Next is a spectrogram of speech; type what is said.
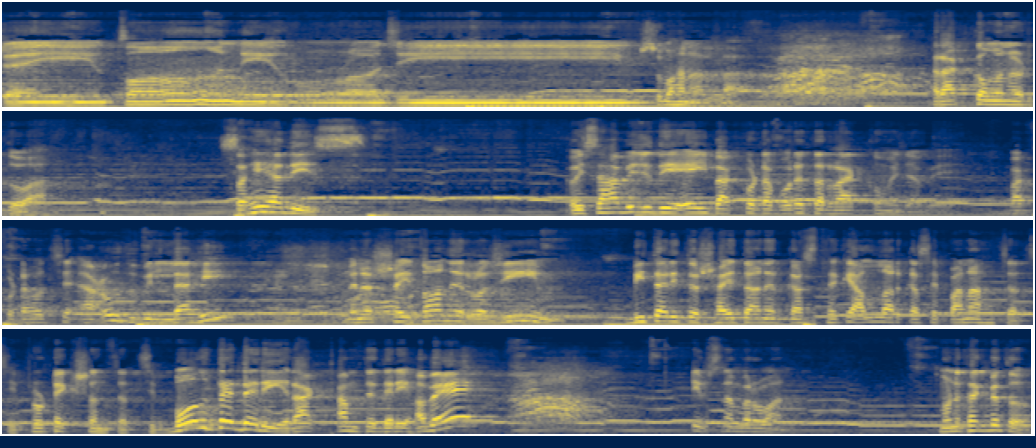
শাইতানির রাজিম রাগ কমানোর দোয়া। হাদিস। ওই সাহাবি যদি এই বাক্যটা পড়ে, তার রাগ কমে যাবে। বাক্যটা হচ্ছে বিল্লাহি বিতাড়িত শয়তানের কাছ থেকে আল্লাহর কাছে পানাহ চাচ্ছি প্রোটেকশন চাচ্ছি। বলতে দেরি, রাগ থামতে দেরি হবে। টিপস নাম্বার ওয়ান মনে থাকবে তো?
